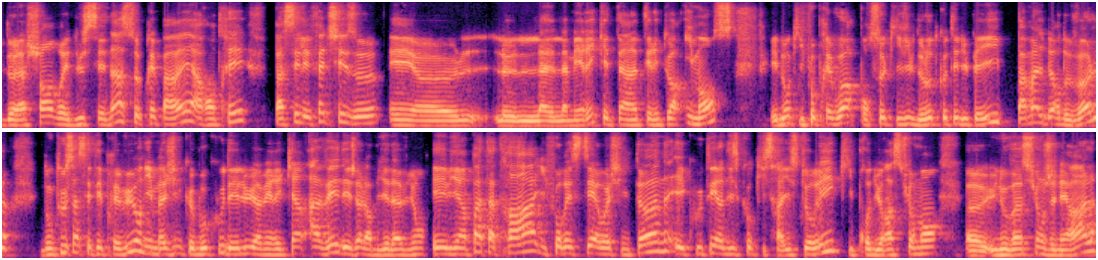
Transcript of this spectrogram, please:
de la Chambre et du Sénat se préparaient à rentrer, passer les fêtes chez eux. Et euh, l'Amérique est un territoire immense et donc il faut prévoir pour ceux qui vivent de l'autre côté du pays pas mal d'heures de vol. Donc tout ça c'était prévu. On imagine que beaucoup d'élus américains avaient déjà leur billet d'avion. Et eh bien patatras, il faut rester à Washington, écouter un discours qui sera historique, qui produira sûrement euh, une ovation générale,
